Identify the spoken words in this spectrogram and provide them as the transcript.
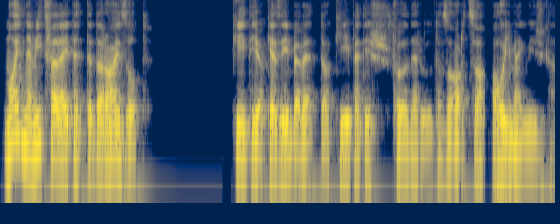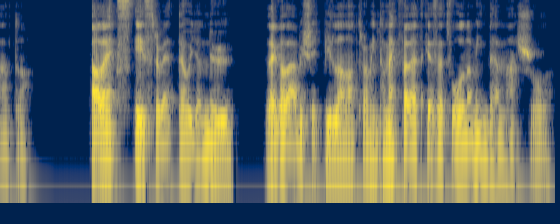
Majdnem itt felejtetted a rajzot? Kéti a kezébe vette a képet, és földerült az arca, ahogy megvizsgálta. Alex észrevette, hogy a nő, legalábbis egy pillanatra, mintha megfeledkezett volna minden másról.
